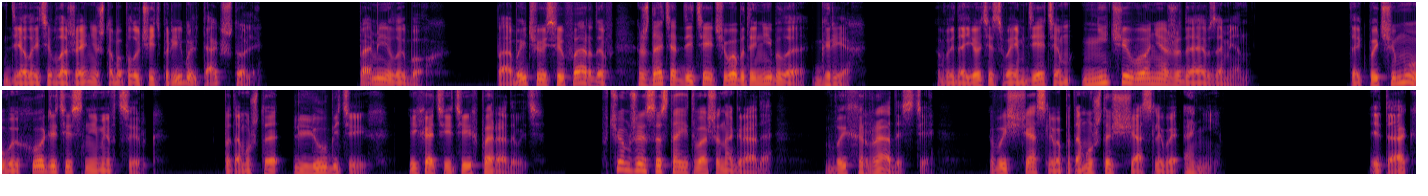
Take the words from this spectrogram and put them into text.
Делаете вложения, чтобы получить прибыль, так что ли? Помилуй бог. По обычаю сефардов ждать от детей чего бы то ни было — грех. Вы даете своим детям, ничего не ожидая взамен. Так почему вы ходите с ними в цирк? Потому что любите их и хотите их порадовать. В чем же состоит ваша награда? В их радости. Вы счастливы, потому что счастливы они. Итак,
